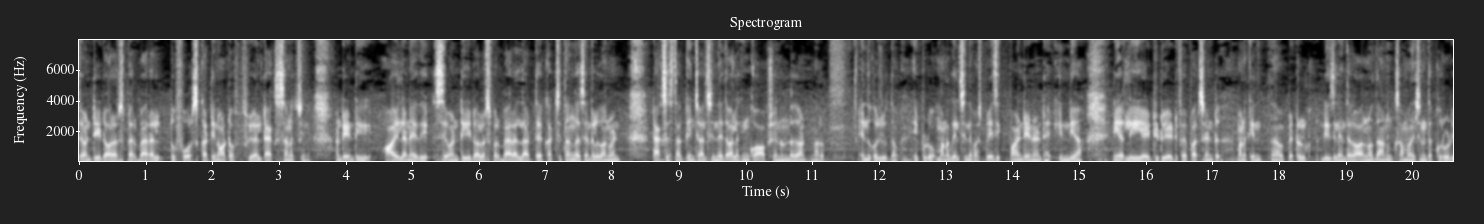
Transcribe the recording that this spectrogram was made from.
seventy dollars per barrel to force cut in auto fuel taxes అని వచ్చింది. అంటే ఏంటి ఆయిల్ అనేది సెవెంటీ డాలర్స్ పర్ బ్యారల్ దాటితే ఖచ్చితంగా సెంట్రల్ గవర్నమెంట్ ట్యాక్సెస్ తగ్గించాల్సిందే వాళ్ళకి ఇంకో ఆప్షన్ ఉండదు అంటున్నారు. ఎందుకో చూద్దాం. ఇప్పుడు మనకు తెలిసిందే ఫస్ట్ బేసిక్ పాయింట్ ఏంటంటే India nearly eighty to eighty five percent మనకి ఎంత పెట్రోల్ డీజిల్ ఎంత కావాలనో దానికి సంబంధించినంత క్రూడ్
